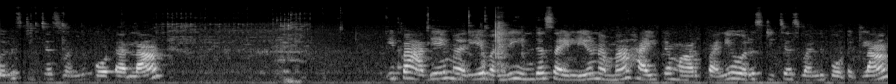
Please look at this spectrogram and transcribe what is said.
ஒரு ஸ்டிச்சஸ் வந்து போட்டுடலாம். இப்போ அதே மாதிரியே வந்து இந்த சைட்லேயும் நம்ம ஹைட்டை மார்க் பண்ணி ஒரு ஸ்டிச்சஸ் வந்து போட்டுக்கலாம்.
